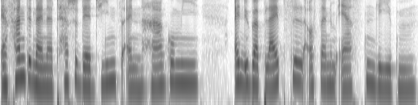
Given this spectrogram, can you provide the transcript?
Er fand in einer Tasche der Jeans einen Haargummi, ein Überbleibsel aus seinem ersten Leben.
